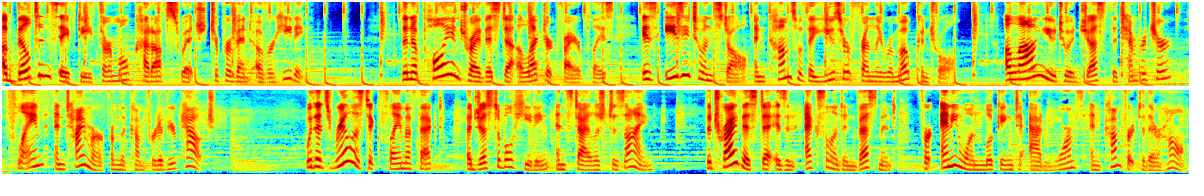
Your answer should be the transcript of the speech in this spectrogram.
a built-in safety thermal cutoff switch to prevent overheating. The Napoleon Trivista electric fireplace is easy to install and comes with a user-friendly remote control, allowing you to adjust the temperature, flame, and timer from the comfort of your couch. With its realistic flame effect, adjustable heating, and stylish design, the Trivista is an excellent investment for anyone looking to add warmth and comfort to their home.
